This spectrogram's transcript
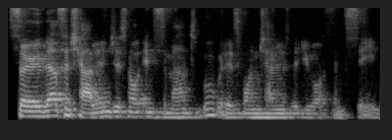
So that's a challenge. It's not insurmountable, but it's one challenge that you often see.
